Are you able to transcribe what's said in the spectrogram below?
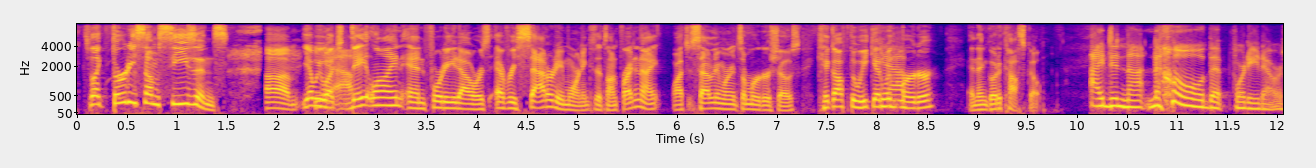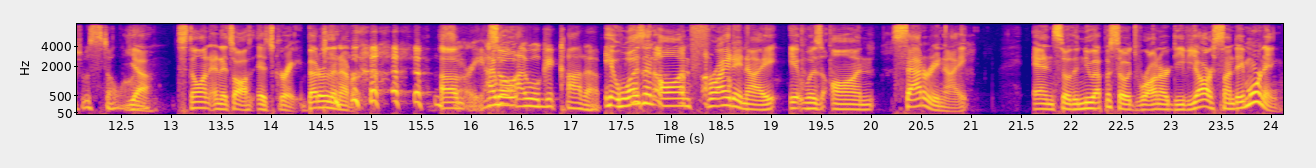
It's like 30 some seasons. Um, yeah, we watch Dateline and 48 Hours every Saturday morning because it's on Friday night. Watch it Saturday morning. Some murder shows. Kick off the weekend with murder, and then go to Costco. I did not know that 48 hours was still on. Yeah, still on, and it's all it's great, better than ever. Um, Sorry. I so- will I will get caught up. it wasn't on Friday night. It was on Saturday night, and so the new episodes were on our DVR Sunday morning.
